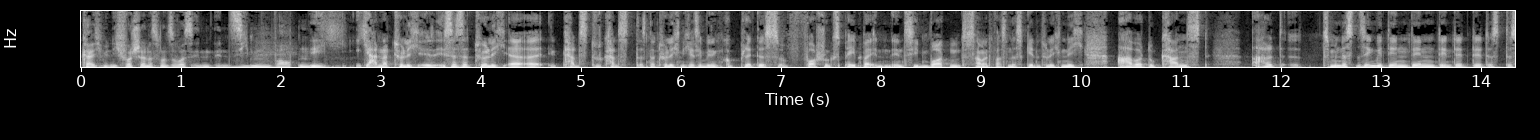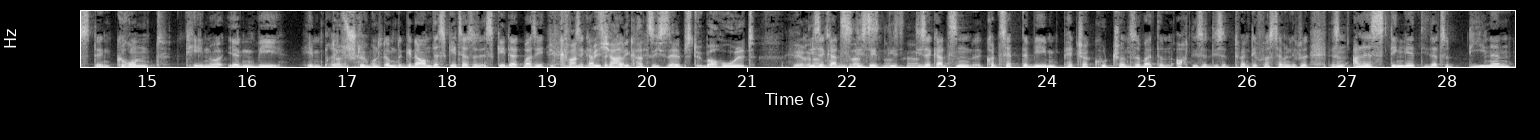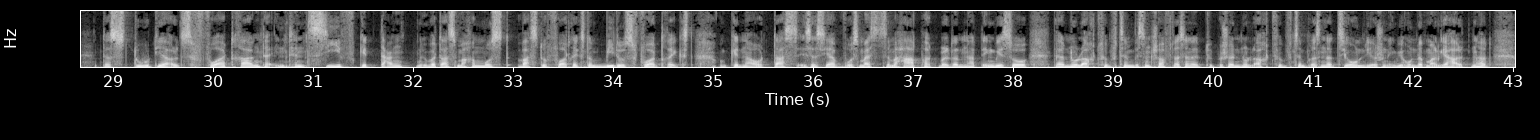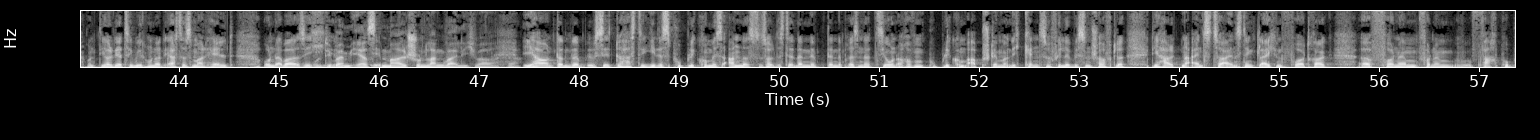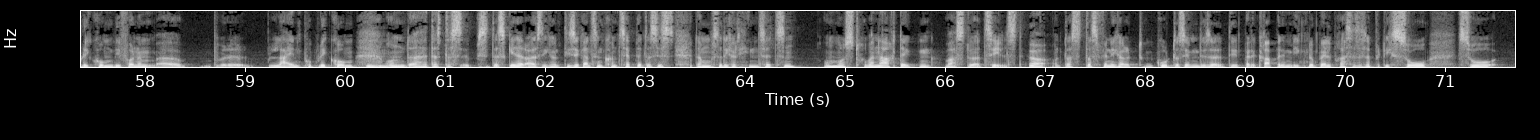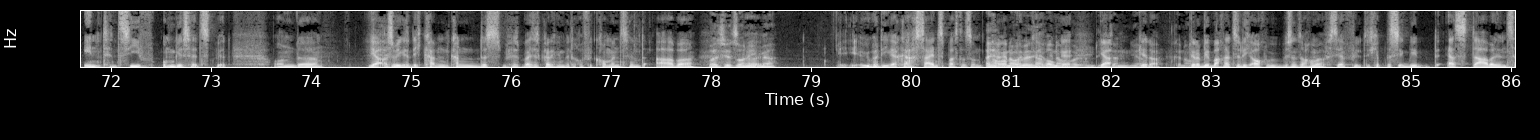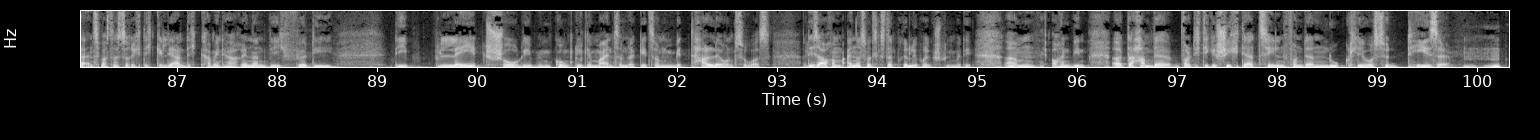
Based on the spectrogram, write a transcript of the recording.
kann ich mir nicht vorstellen, dass man sowas in, in sieben Worten. Ja, natürlich ist es natürlich, äh, äh, kannst du kannst das natürlich nicht als irgendwie ein komplettes Forschungspaper in, in sieben Worten zusammenfassen. Das geht natürlich nicht. Aber du kannst halt äh, zumindest irgendwie den den den den, den, das, das, den Grundtenor irgendwie hinbringen. Das stimmt. Und um, genau um das geht es. Also es geht ja quasi. Die Quantenmechanik hat sich selbst überholt. Diese ganzen, so Satz, diese, ne? diese, ja. diese ganzen Konzepte wie im Pecha Kutscher und so weiter und auch diese, diese 24-7, das sind alles Dinge, die dazu dienen, dass du dir als Vortragender intensiv Gedanken über das machen musst, was du vorträgst und wie du es vorträgst. Und genau das ist es ja, wo es meistens immer hapert, weil dann hat irgendwie so der 0815 Wissenschaftler seine typische 0815 Präsentation, die er schon irgendwie 100 Mal gehalten hat und die halt jetzt irgendwie 100 erstes Mal hält und aber sich und die beim ersten Mal schon langweilig war. Ja, ja und dann du hast ja jedes Publikum ist anders. Du solltest ja deine, deine Präsentation auch auf ein Publikum abstimmen. Und ich kenne so viele Wissenschaftler, die halten eins zu eins den gleichen Vortrag äh, von einem von einem Fachpublikum wie von einem äh, Laienpublikum mhm. und äh, das das das geht halt alles nicht. Und diese ganzen Konzepte, das ist, da musst du dich halt hinsetzen und musst drüber nachdenken, was du erzählst. Ja. Und das, das finde ich halt gut, dass eben diese, die, bei, gerade bei dem Ig Nobelpreis, dass es halt wirklich so, so intensiv umgesetzt wird. Und äh, ja, also wie gesagt, ich kann, kann das, ich weiß jetzt gar nicht, wie wir drauf gekommen sind, aber. Weiß ich jetzt auch nicht äh, mehr über die ach, Science Busters und ah, ja, genau, Karaoke. Genau, ja, genau, genau. genau. Wir machen natürlich auch, wir müssen uns auch immer sehr viel. Ich habe das irgendwie erst da bei den Science Busters so richtig gelernt. Ich kann mich erinnern, wie ich für die die Blade Show, die mit dem Gunkel gemeinsam, da geht es um Metalle und sowas. Die ist auch am 21. April übrigens spielen wir die, mhm. ähm, auch in Wien. Äh, da haben wir, wollte ich die Geschichte erzählen von der Nukleosynthese. Mhm.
